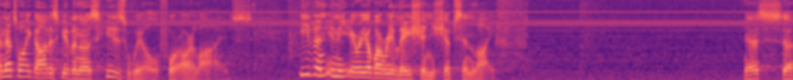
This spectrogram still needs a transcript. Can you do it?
And that's why God has given us His will for our lives, even in the area of our relationships in life. Yes, uh,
